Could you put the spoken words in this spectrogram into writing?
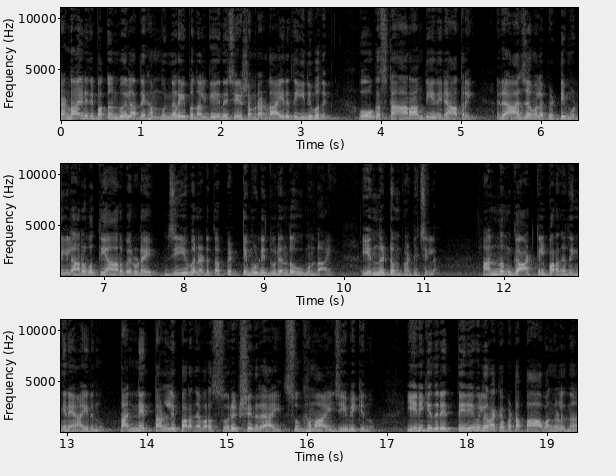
രണ്ടായിരത്തി പത്തൊൻപതിൽ അദ്ദേഹം മുന്നറിയിപ്പ് നൽകിയതിനു ശേഷം രണ്ടായിരത്തി ഇരുപതിൽ ഓഗസ്റ്റ് ആറാം തീയതി രാത്രി രാജമല പെട്ടിമുടിയിൽ അറുപത്തിയാറ് പേരുടെ ജീവനെടുത്ത പെട്ടിമുടി ദുരന്തവുമുണ്ടായി. എന്നിട്ടും പഠിച്ചില്ല. അന്നും ഗാഡ്കിൽ പറഞ്ഞത് ഇങ്ങനെയായിരുന്നു. തന്നെ തള്ളിപ്പറഞ്ഞവർ സുരക്ഷിതരായി സുഖമായി ജീവിക്കുന്നു. എനിക്കെതിരെ തെരുവിലിറക്കപ്പെട്ട പാവങ്ങൾ ഇന്ന്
